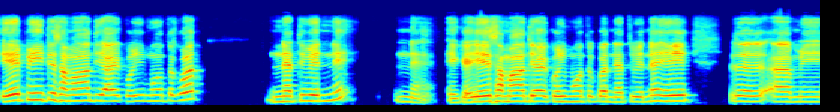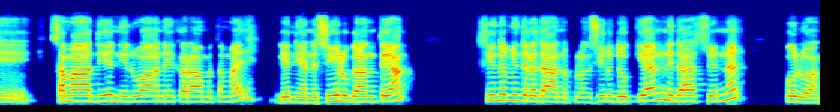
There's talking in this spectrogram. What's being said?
ඒ පිහිට සමාධියය කොයි මෝතකොත් නැතිවෙන්නේ නෑ එක ඒ සමාධයයි කොහි මෝතකොත් නැතිවෙන්න ඒ සමාධිය නිර්වාණය කරාම තමයි ගෙනියන්න. සියලු ගන්තයන් සිද මිඳල දාන්න පුළන් සිරු දුකයන් නිදහස් වෙන්න පුළුවන්.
